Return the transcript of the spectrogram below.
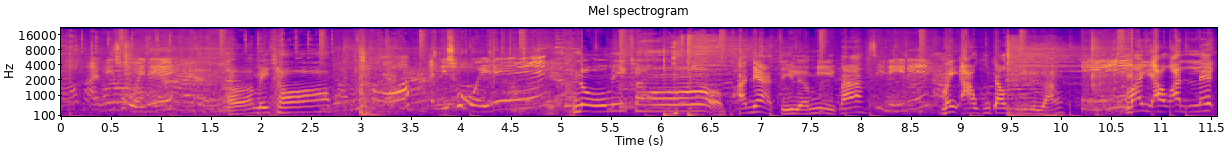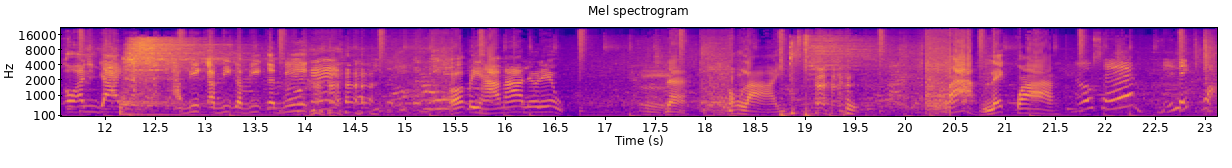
ชอบขายไม่สวยนี่เออไม่ชอบไม่ชอบ เนี้ยสีเหลืองมีอีกปะสีนี้ดิไม่เอากูจะเอาสีเหลืองนี่ไม่เอาอันเล็กเอาอันใหญ่อะบิกอะบิกอะบิกอะบิกกระดิกกระดิกเออไปหามาเร็วเออๆน่ะต้องหลายอะเล็กกว่าโนเซนไม่เล็กกว่า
